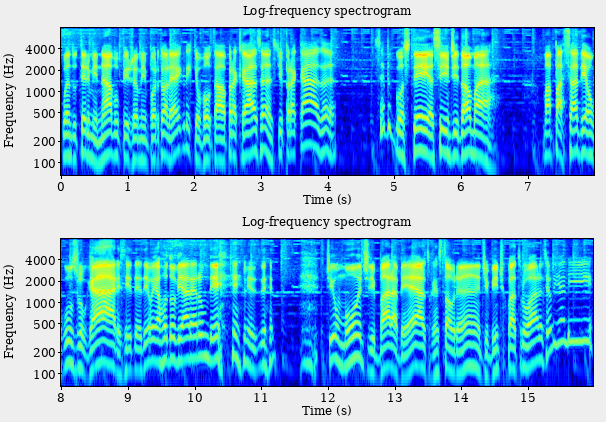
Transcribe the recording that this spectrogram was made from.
quando terminava o pijama em Porto Alegre, que eu voltava para casa, antes de ir para casa. Sempre gostei, assim, de dar uma, uma passada em alguns lugares, entendeu? E a rodoviária era um deles. Tinha um monte de bar aberto, restaurante, 24 horas. Eu ia ali,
